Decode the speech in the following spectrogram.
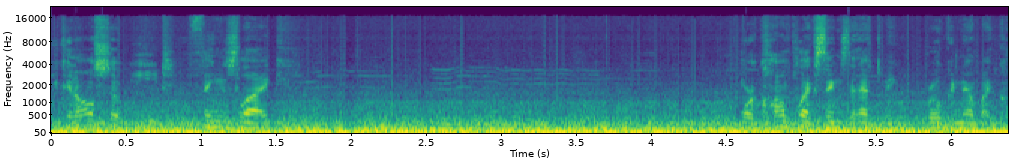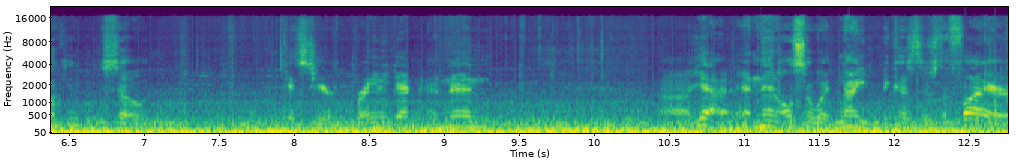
You can also eat things like more complex things that have to be broken down by cooking. So it gets to your brain again, and then uh, yeah, and then also at night because there's the fire,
